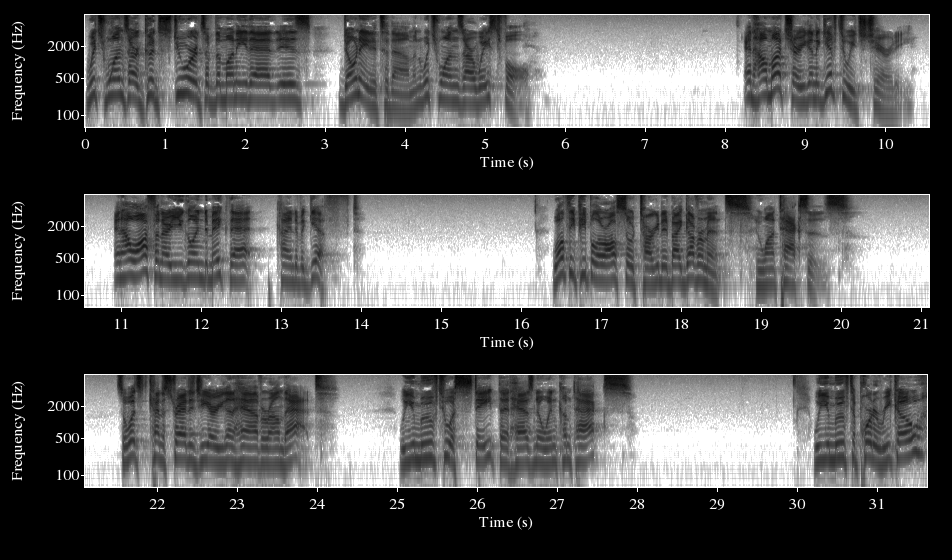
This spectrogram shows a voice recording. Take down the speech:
Which ones are good stewards of the money that is donated to them? And which ones are wasteful? And how much are you going to give to each charity? And how often are you going to make that kind of a gift? Wealthy people are also targeted by governments who want taxes. So what kind of strategy are you going to have around that? Will you move to a state that has no income tax? Will you move to Puerto Rico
